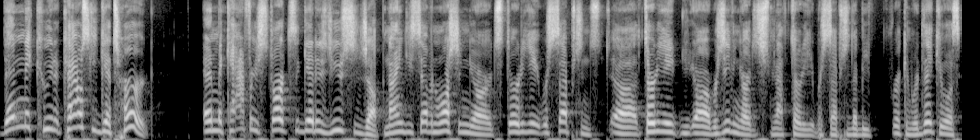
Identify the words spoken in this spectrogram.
Then Nick Kwiatkowski gets hurt. And McCaffrey starts to get his usage up 97 rushing yards, 38 receptions, uh, 38 uh, receiving yards. Not 38 receptions, that'd be freaking ridiculous.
